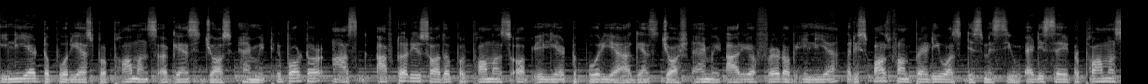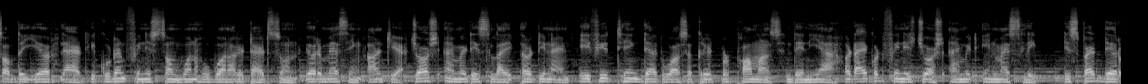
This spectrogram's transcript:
Ilia Topuria's performance against Josh Emmett. Reporter asked, after you saw the performance of Ilia Topuria against Josh Emmett, are you afraid of Ilia? The response from Paddy was dismissive. Paddy said, performance of the year, lad. He couldn't finish someone who gonna retire soon. You're messing, aren't ya? Josh Emmett is like 39. If you think that was a great performance, then yeah. But I could finish Josh Emmett in my sleep. Despite their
